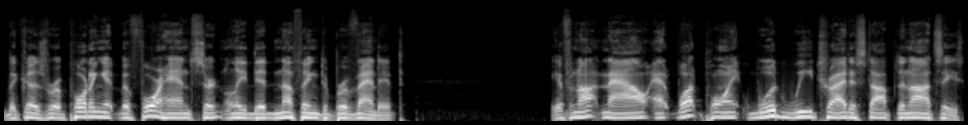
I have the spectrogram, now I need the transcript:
because reporting it beforehand certainly did nothing to prevent it. If not now, at what point would we try to stop the Nazis?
